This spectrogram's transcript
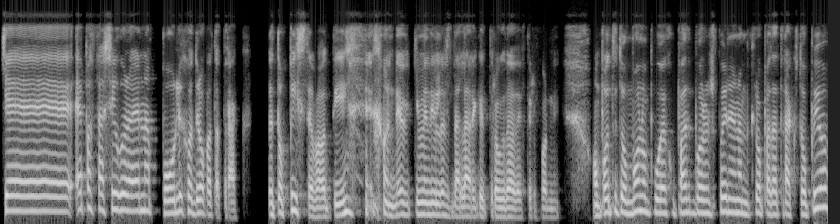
Και έπαθα σίγουρα ένα πολύ χοντρό πατατράκ. Δεν το πίστευα ότι έχω ανέβει και είμαι δίπλα στην ταλάρα και τραγουδάω δεύτερη φωνή. Οπότε το μόνο που έχω πάθει μπορώ να σου πω είναι ένα μικρό πατατράκ. Το οποίο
